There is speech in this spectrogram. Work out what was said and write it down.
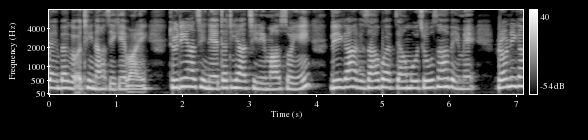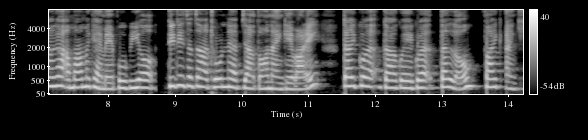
ပြိုင်ဘက်ကိုအထိနာစေခဲ့ပါတယ်။ဒုတိယချီနဲ့တတိယချီတွေမှာဆိုရင်လီကကစားကွက်ပြောင်းမှုစ조사ပေမဲ့ဘရိုနီကာကအမားမခံပဲပို့ပြီးတော့တီတီကြကြထိုးနှက်ပြသွားနိုင်ခဲ့ပါတယ်။ တိုက်ကွက်ကာကွယ်ကွက်တက်လုံး 5IQ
